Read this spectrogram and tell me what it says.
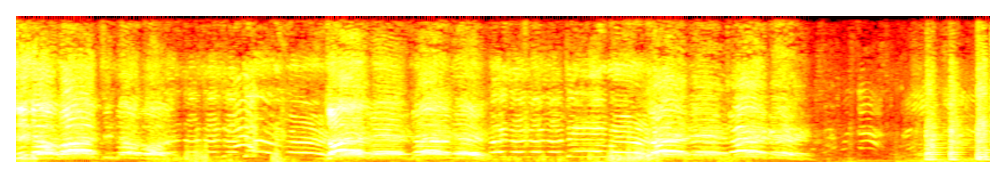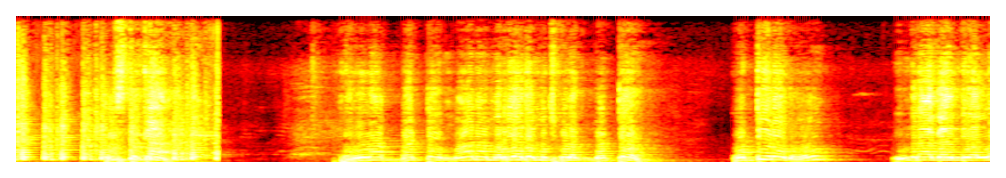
ಭೀಮ್ ಜೈ ಭೀಮ್ ಪುಸ್ತಕ. ಎಲ್ಲ ಬಟ್ಟೆ, ಮಾನ ಮರ್ಯಾದೆ ಮುಚ್ಕೊಳಕ್ ಬಟ್ಟೆ ಕೊಟ್ಟಿರೋದು ಇಂದಿರಾ ಗಾಂಧಿ ಅಲ್ಲ,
